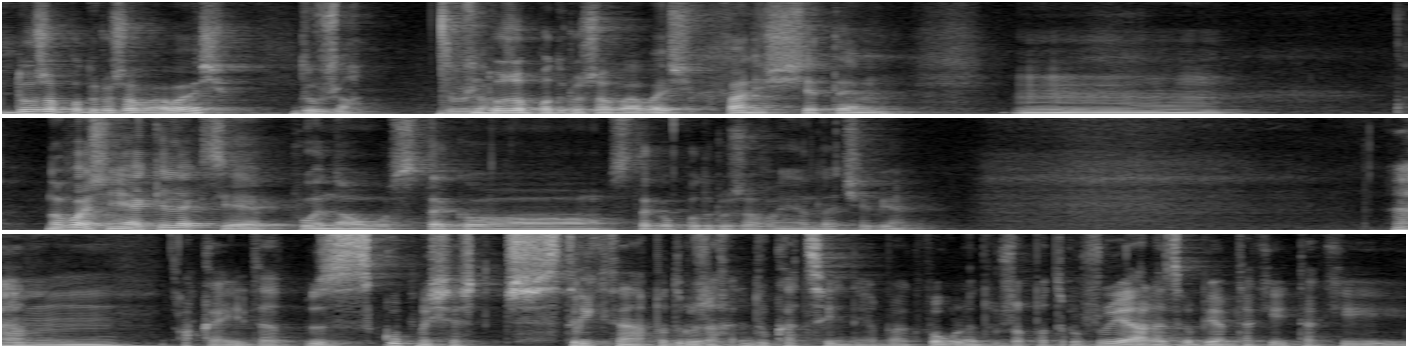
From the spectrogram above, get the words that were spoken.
Dużo podróżowałeś? Dużo. Dużo. Dużo podróżowałeś, chwalisz się tym. Mm, no właśnie, jakie lekcje płyną z tego, z tego podróżowania dla Ciebie? Um, Okej, okay, skupmy się stricte na podróżach edukacyjnych, bo jak w ogóle dużo podróżuję, ale zrobiłem taki, taki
